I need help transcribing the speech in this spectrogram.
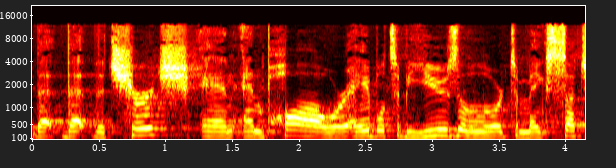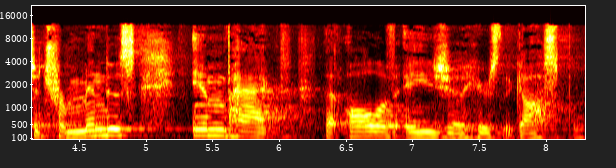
that, that the church and, and Paul were able to be used of the Lord to make such a tremendous impact that all of Asia hears the gospel.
